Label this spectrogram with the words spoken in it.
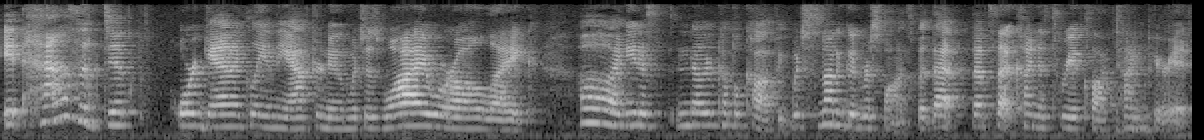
it has a dip organically in the afternoon which is why we're all like oh i need a, another cup of coffee which is not a good response but that that's that kind of three o'clock mm-hmm. time period.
